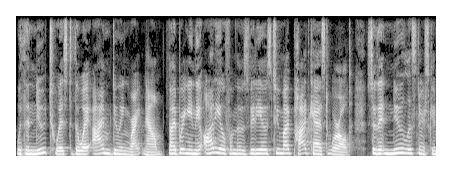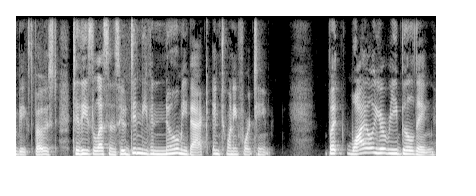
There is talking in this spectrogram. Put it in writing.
with a new twist the way I'm doing right now by bringing the audio from those videos to my podcast world so that new listeners can be exposed to these lessons who didn't even know me back in 2014. But while you're rebuilding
